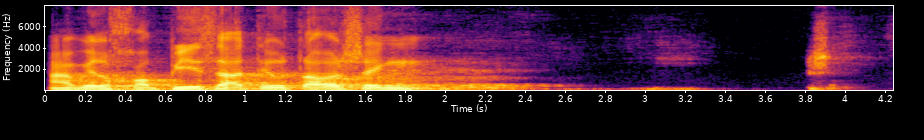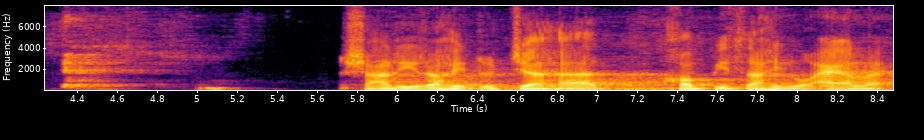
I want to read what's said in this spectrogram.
Awil khabithati utawa sing syarirah itu jahat khabithah itu elek.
